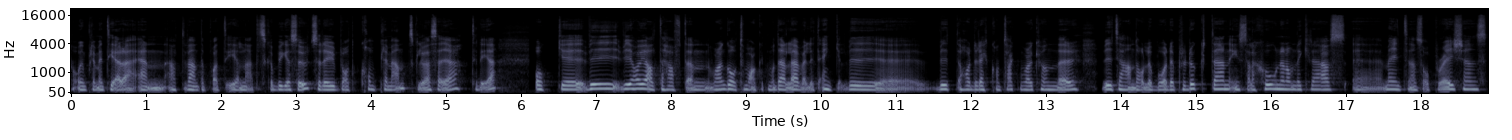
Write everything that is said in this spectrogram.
att implementera än att vänta på att elnätet ska byggas ut. Så det är ju bra komplement skulle jag säga till det. Och eh, vi, vi har ju alltid haft en, vår go-to-market-modell är väldigt enkel. Vi, eh, vi har direktkontakt med våra kunder. Vi tillhandahåller både produkten, installationen om det krävs, eh, maintenance operations.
